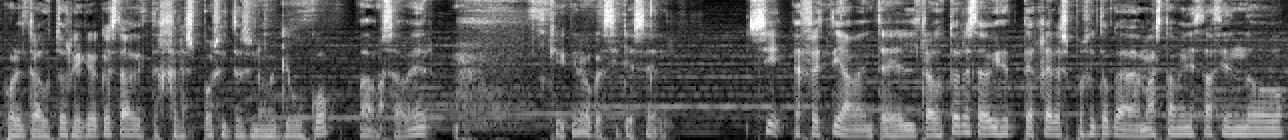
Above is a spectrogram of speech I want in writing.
por el traductor, que creo que es David Tejer Expósito, si no me equivoco. Vamos a ver, que creo que sí que es él. Sí, efectivamente, el traductor es David Tejer Expósito, que además también está haciendo,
